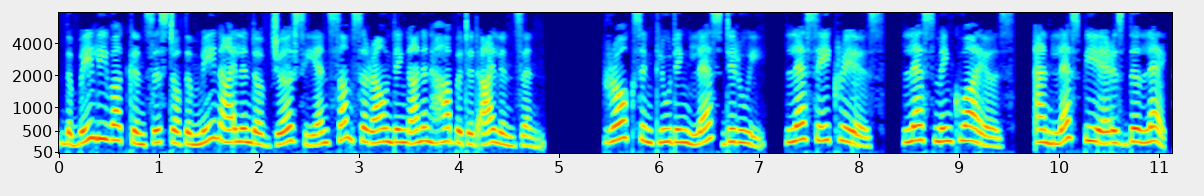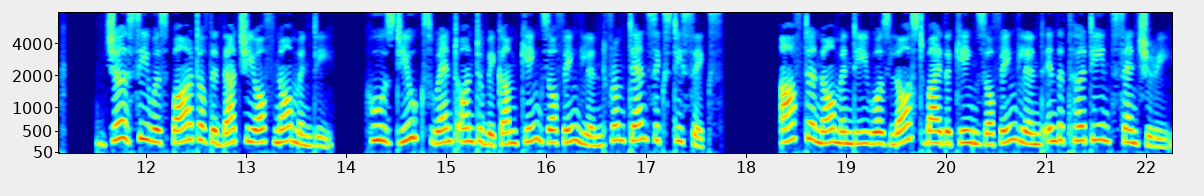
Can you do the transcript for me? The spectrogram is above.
The bailiwick consists of the main island of Jersey and some surrounding uninhabited islands and rocks including Les Dirouilles, Les Écrehous, Les Minquiers, and Les Pierres de Lecq. Jersey was part of the Duchy of Normandy, whose dukes went on to become kings of England from 1066 after Normandy was lost by the kings of England in the 13th century,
